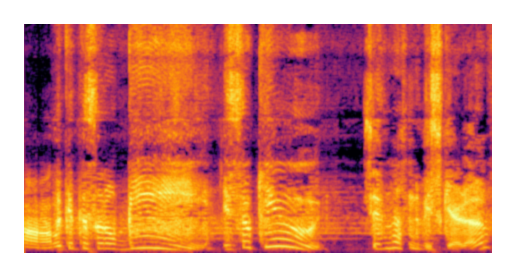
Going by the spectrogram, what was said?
Aw, look at this little bee. He's so cute. She has nothing to be scared of.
